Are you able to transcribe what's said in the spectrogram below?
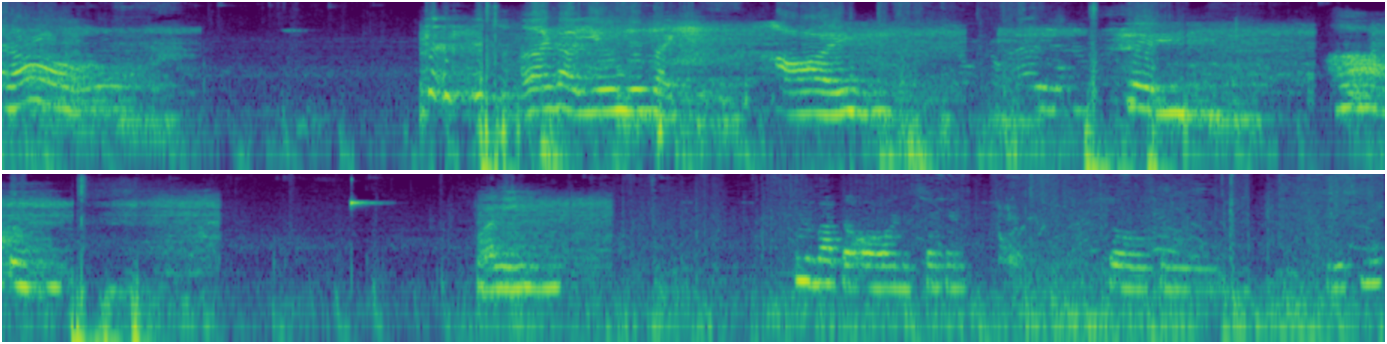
At all. I like how you just like, hi. Hey. Funny. I'm about to all in a second. So can you use me?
